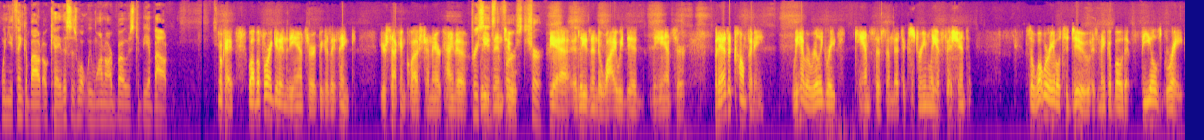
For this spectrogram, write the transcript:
when you think about okay, this is what we want our bows to be about? Okay. Well, before I get into the answer, because I think your second question there kind of precedes leads into first. Sure. Yeah, it leads into why we did the answer. But as a company, we have a really great cam system that's extremely efficient. So what we're able to do is make a bow that feels great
